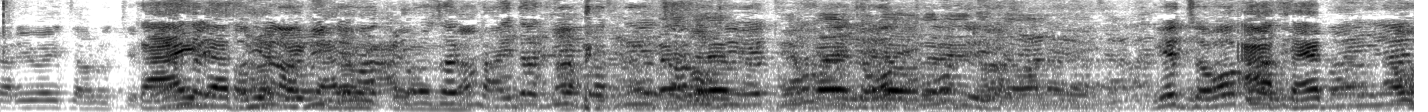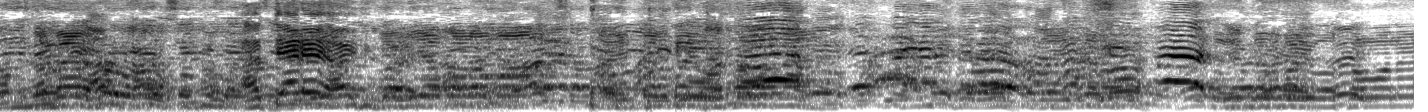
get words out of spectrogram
કાર્યવાહી ચાલુ છે. કાયદા તમે આવી રીતે વાત કરો સાહેબ? કાયદાકીય પ્રક્રિયા ચાલુ છે? એ થોડું જવાબ થોડો દે? એ જવાબ આ સાહેબ. અત્યારે જયકરભાઈ વસાવાને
